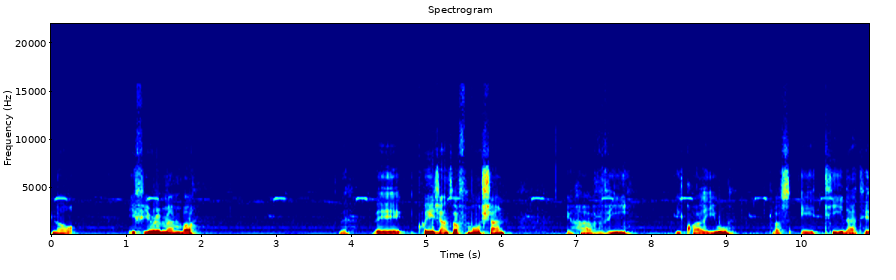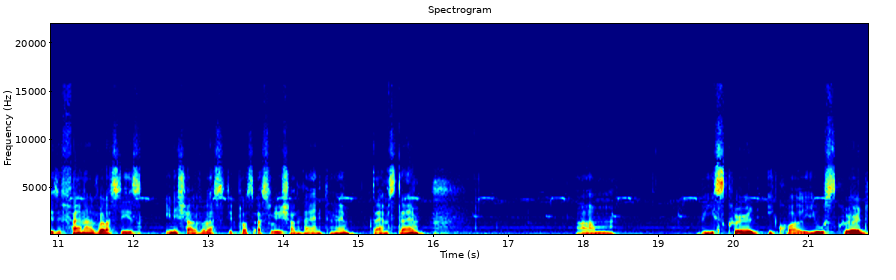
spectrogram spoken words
Now if you remember the, the equations of motion you have v equal u plus at that is the final velocity is initial velocity plus acceleration time time times time um, v squared equal u squared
